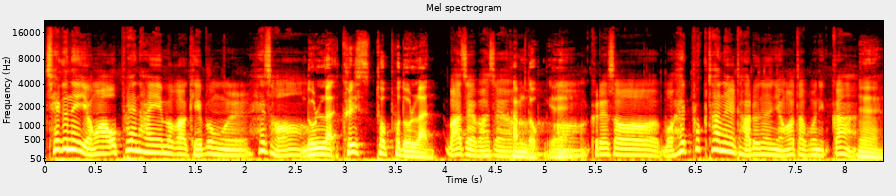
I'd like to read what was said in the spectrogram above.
최근에 영화 오펜하이머가 개봉을 해서 놀란, 크리스토퍼 놀란. 맞아요, 맞아요. 감독, 예. 어, 그래서 뭐 핵폭탄을 다루는 영화다 보니까 예.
